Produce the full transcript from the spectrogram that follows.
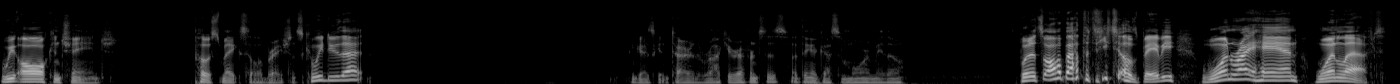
we all can change post make celebrations. Can we do that? You guys getting tired of the Rocky references? I think I got some more in me though. But it's all about the details, baby. One right hand, one left.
